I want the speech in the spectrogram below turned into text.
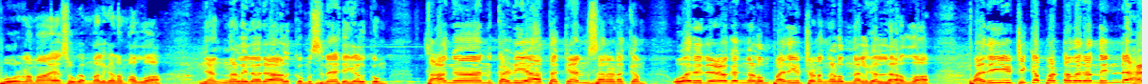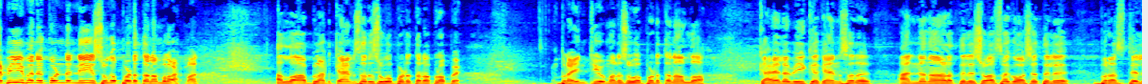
പൂർണമായ സുഖം നൽകണം അല്ലോ ഞങ്ങളിൽ ഒരാൾക്കും സ്നേഹികൾക്കും താങ്ങാൻ കഴിയാത്ത ക്യാൻസർ അടക്കം ഒരു രോഗങ്ങളും പരീക്ഷണങ്ങളും നൽകല്ല അല്ലോ പരീക്ഷിക്കപ്പെട്ടവരെ നിന്റെ ഹബീബിനെ കൊണ്ട് നീ സുഖപ്പെടുത്തണം റഹ്മാൻ. അല്ലാ ബ്ലഡ് ക്യാൻസർ സുഖപ്പെടുത്തണം റബ്ബെ. ബ്രെയിൻ ട്യൂമർ സുഖപ്പെടുത്തണം അള്ളാ കയലവീക്ക ക്യാൻസർ അന്നനാളത്തിൽ ശ്വാസകോശത്തിൽ ബ്രസ്റ്റിൽ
